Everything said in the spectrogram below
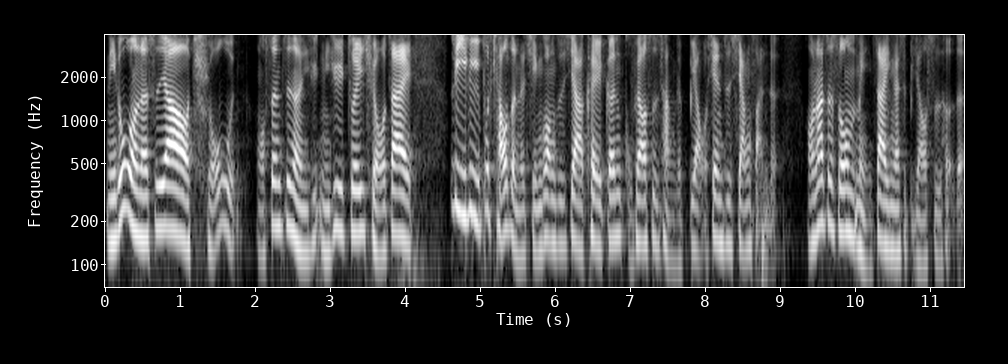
你如果呢是要求稳，我，甚至呢你去你去追求在利率不调整的情况之下，可以跟股票市场的表现是相反的。哦，那这时候美债应该是比较适合的，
